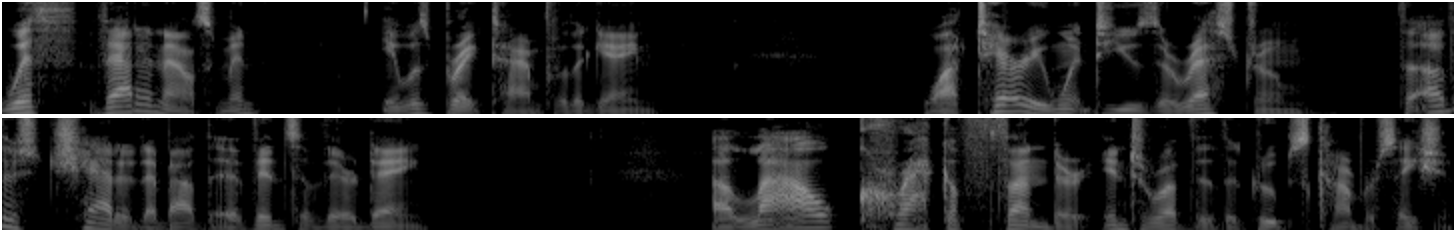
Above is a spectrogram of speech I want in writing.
With that announcement, it was break time for the game. While Terry went to use the restroom, the others chatted about the events of their day. A loud crack of thunder interrupted the group's conversation.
